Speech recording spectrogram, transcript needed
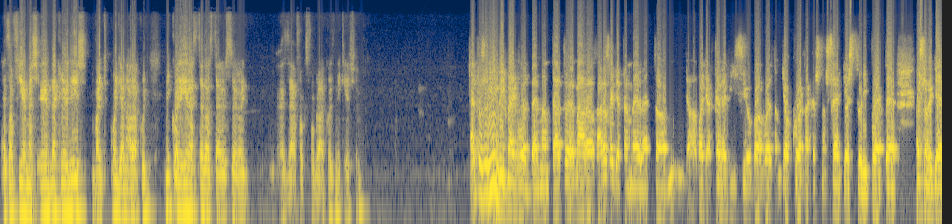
ez a filmes érdeklődés, vagy hogyan alakult? Mikor érezted azt először, hogy ezzel fogsz foglalkozni később? Hát az mindig megvolt bennem, tehát már, már az egyetem mellett a, a magyar televízióban voltam gyakornak, aztán a szerkesztő riporter, aztán ugye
